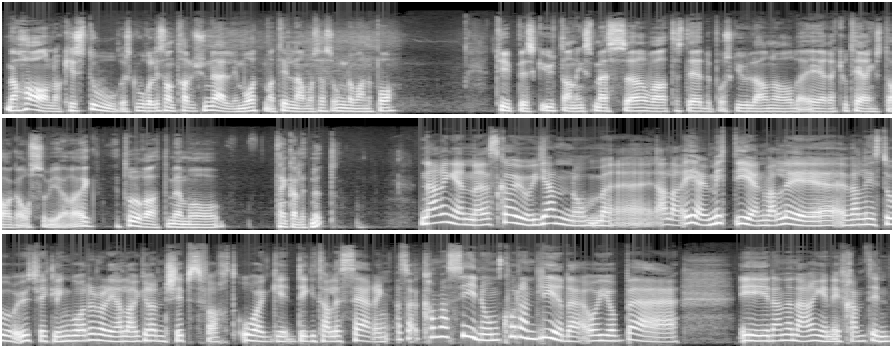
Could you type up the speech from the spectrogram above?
Vi har nok historisk vært litt sånn tradisjonelle i måten vi tilnærmer oss ungdommene på. Typisk utdanningsmesser, være til stede på skoler når det er rekrutteringsdager osv. Jeg, jeg tror at vi må tenke litt nytt. Næringen skal jo gjennom, eh, eller er jo midt i en veldig, veldig stor utvikling, både når det gjelder grønn skipsfart og digitalisering. Altså, kan man si noe om hvordan blir det å jobbe i denne næringen i fremtiden?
